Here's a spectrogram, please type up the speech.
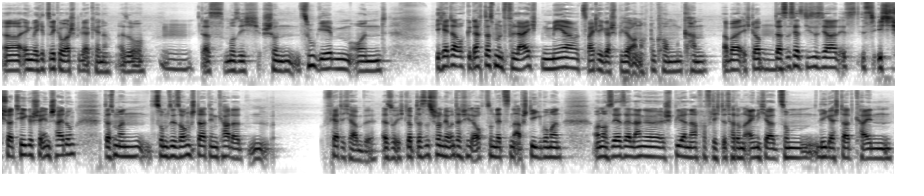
äh, irgendwelche Zwickauer Spieler kenne. Also mm. das muss ich schon zugeben. Und ich hätte auch gedacht, dass man vielleicht mehr Zweitligaspieler auch noch bekommen kann. Aber ich glaube, mhm. das ist jetzt dieses Jahr ist, ist, ist die strategische Entscheidung, dass man zum Saisonstart den Kader fertig haben will. Also ich glaube, das ist schon der Unterschied auch zum letzten Abstieg, wo man auch noch sehr, sehr lange Spieler nachverpflichtet hat und eigentlich ja zum Ligastart keinen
